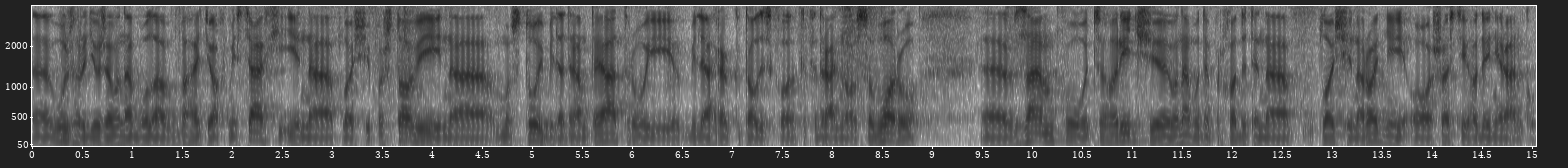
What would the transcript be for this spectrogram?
Е, В Ужгороді вже вона була в багатьох місцях і на площі Поштовій, і на мосту, і біля драмтеатру, і біля греко-католицького кафедрального собору. Е, В замку цьогоріч вона буде проходити на площі Народній о 6 годині ранку.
